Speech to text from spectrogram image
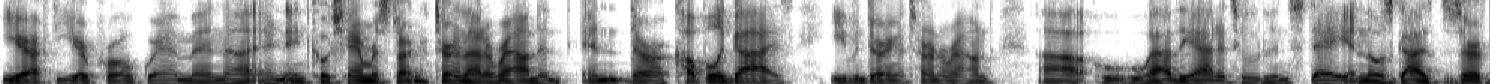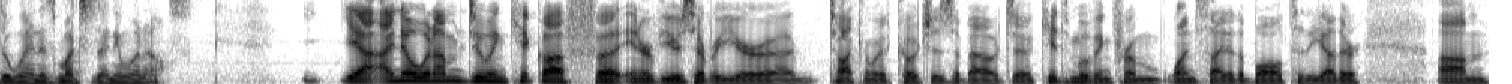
year after year program, and uh, and, and Coach Hammer's starting to turn that around. And and there are a couple of guys, even during a turnaround, uh, who who have the attitude and stay, and those guys deserve to win as much as anyone else. Yeah, I know when I'm doing kickoff uh, interviews every year, I'm talking with coaches about uh, kids moving from one side of the ball to the other. Um,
